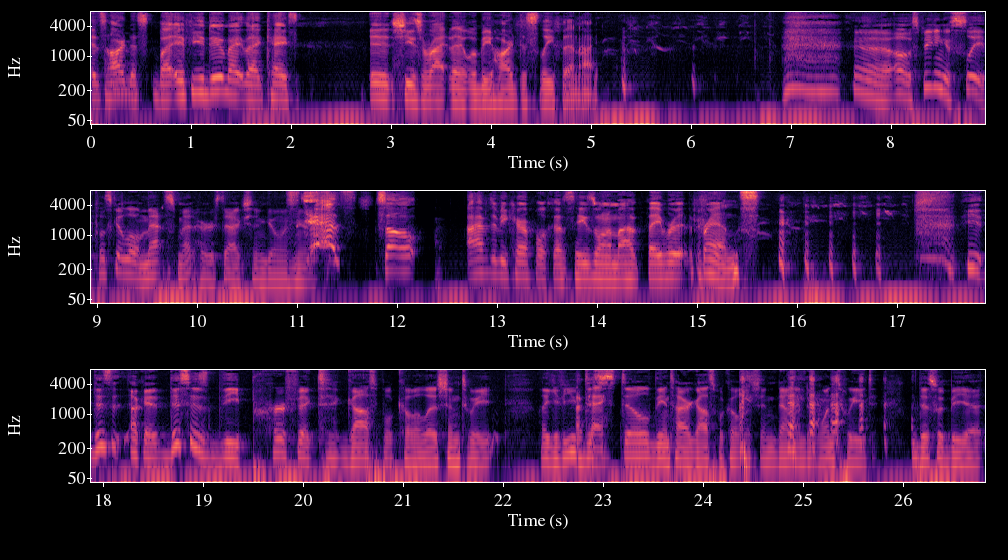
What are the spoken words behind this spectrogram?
it's hard to. s- But if you do make that case, it, she's right that it would be hard to sleep at night. Yeah. Oh, speaking of sleep, let's get a little Matt Smethurst action going here. Yes. So I have to be careful because he's one of my favorite friends. He, this is okay. This is the perfect Gospel Coalition tweet. Like if you Okay. distilled the entire Gospel Coalition down into one tweet, this would be it.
